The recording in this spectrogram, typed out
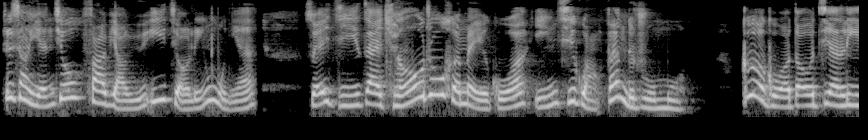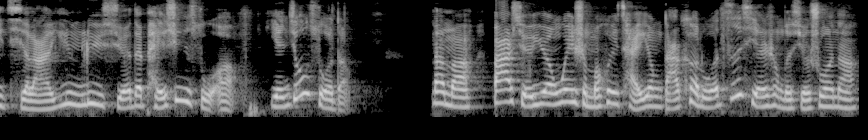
这项研究发表于一九零五年。随即在全欧洲和美国引起广泛的注目，各国都建立起了韵律学的培训所、研究所等。那么，巴学院为什么会采用达克罗兹先生的学说呢？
